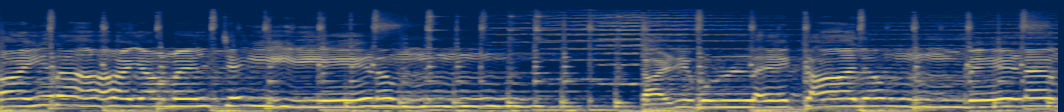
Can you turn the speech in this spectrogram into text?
അമൽ ചെയ്യണം. കഴിവുള്ള കാലം വേണം.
